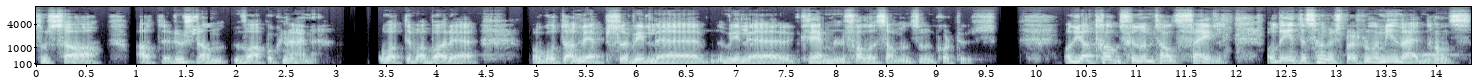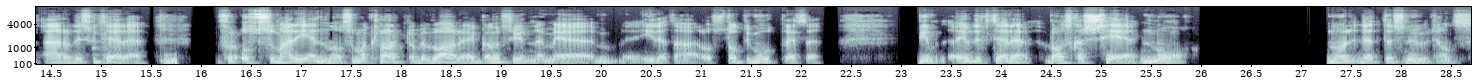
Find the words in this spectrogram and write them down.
som sa at Russland var på knærne. Og at det var bare å gå til angrep, så ville, ville Kreml falle sammen som et korthus. Og de har tatt fundamentalt feil. Og det interessante spørsmålet i min verden hans er å diskutere for oss som er igjen og som har klart å bevare gangsynet i dette her og stått imot presset. Vi diskuterer hva skal skje nå, når dette snur, Hans.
